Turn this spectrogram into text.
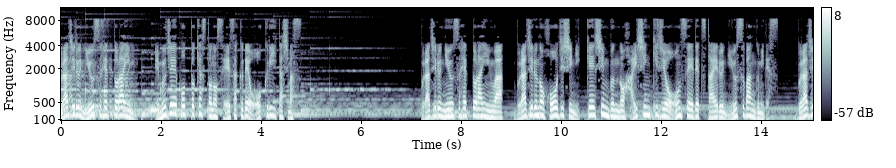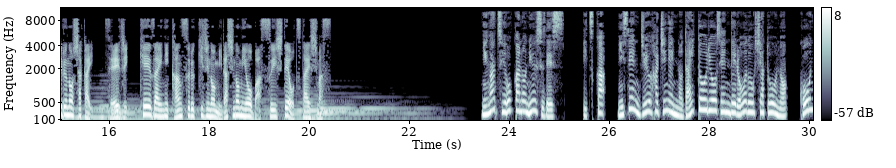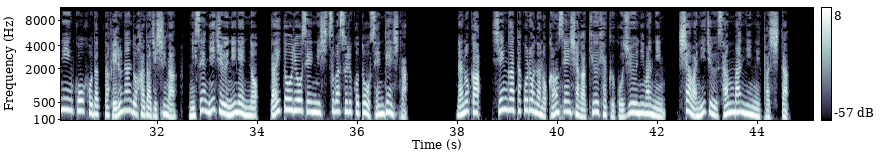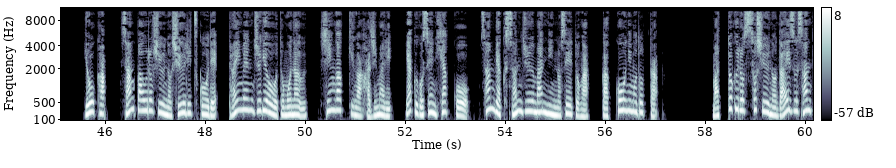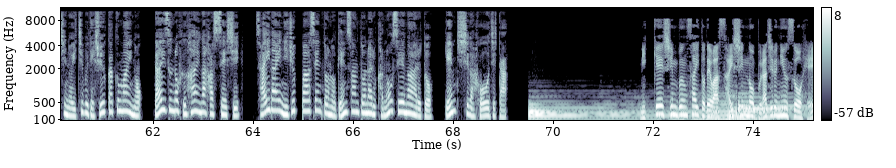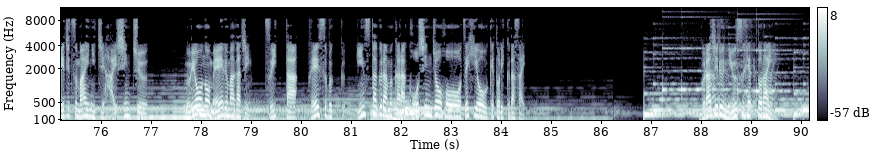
ブラジルニュースヘッドライン MJ ポッドキャストの制作でお送りいたします。ブラジルニュースヘッドラインは、ブラジルの法事紙日経新聞の配信記事を音声で伝えるニュース番組です。ブラジルの社会、政治、経済に関する記事の見出しのみを抜粋してお伝えします。2月8日のニュースです。5日、2018年の大統領選で労働者党の公認候補だったフェルナンド・ハダジ氏が2022年の大統領選に出馬することを宣言した。7日、新型コロナの感染者が952万人、死者は23万人に達した。8日、サンパウロ州の州立校で対面授業を伴う新学期が始まり、約5100校、330万人の生徒が学校に戻った。マットグロッソ州の大豆産地の一部で収穫前の大豆の腐敗が発生し、最大20%の減産となる可能性があると、現地紙が報じた。日経新聞サイトでは最新のブラジルニュースを平日毎日配信中。無料のメールマガジン、Twitter、Facebook、Instagram から更新情報をぜひお受け取りください。ブラジルニュースヘッドライン。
